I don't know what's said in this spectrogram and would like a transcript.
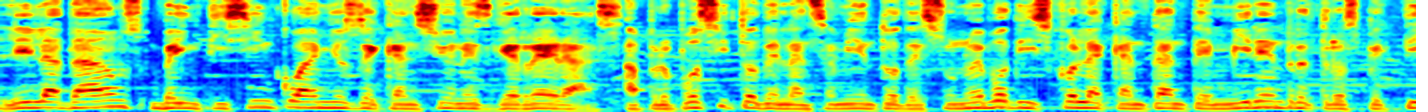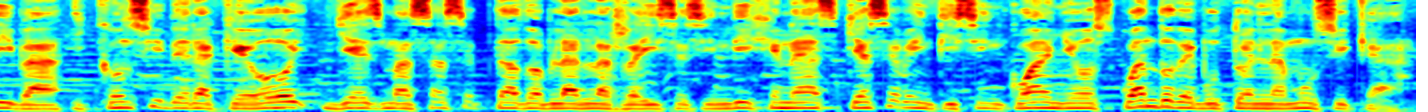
Lila Downs, 25 años de canciones guerreras. A propósito del lanzamiento de su nuevo disco, la cantante mira en retrospectiva y considera que hoy ya es más aceptado hablar las raíces indígenas que hace 25 años cuando debutó en la música.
